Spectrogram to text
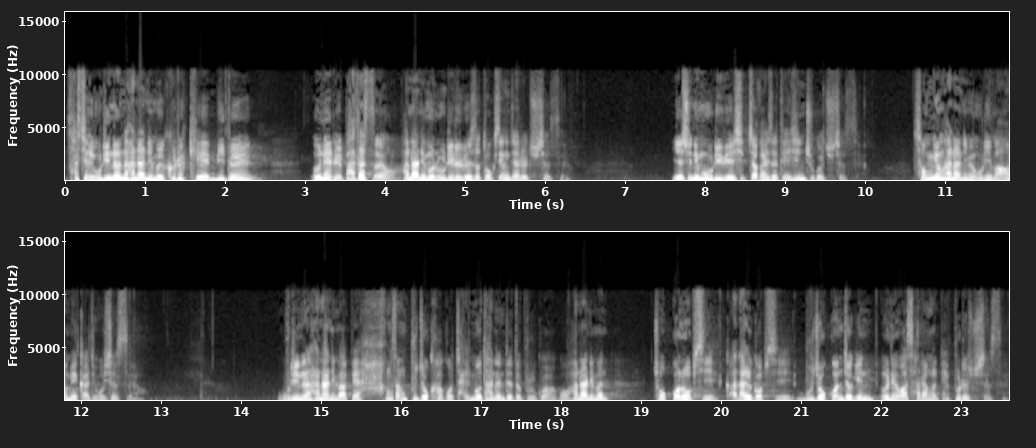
사실 우리는 하나님을 그렇게 믿을 은혜를 받았어요. 하나님은 우리를 위해서 독생자를 주셨어요. 예수님은 우리 위해 십자가에서 대신 죽어 주셨어요. 성령 하나님이 우리 마음에까지 오셨어요. 우리는 하나님 앞에 항상 부족하고 잘못하는데도 불구하고 하나님은 조건 없이 까닭 없이 무조건적인 은혜와 사랑을 베풀어 주셨어요.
